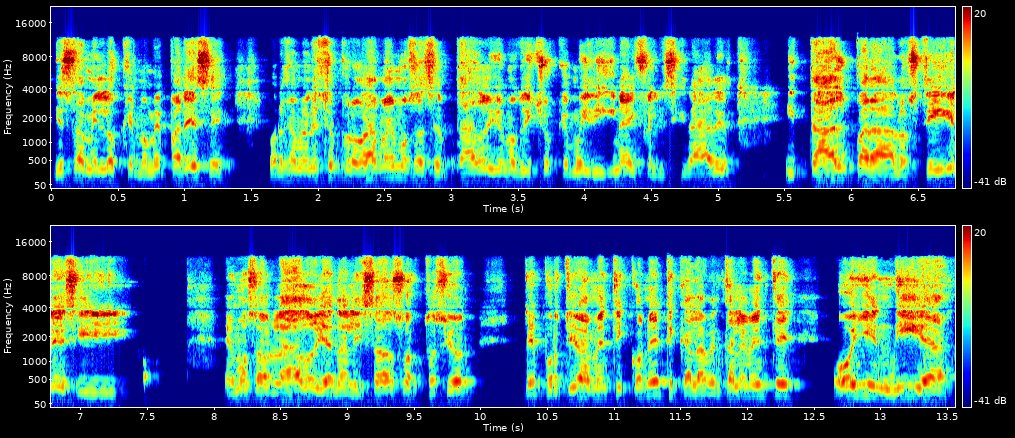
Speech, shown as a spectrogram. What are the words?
y eso a mí lo que no me parece. Por ejemplo, en este programa hemos aceptado y hemos dicho que muy digna y felicidades y tal para los Tigres y hemos hablado y analizado su actuación deportivamente y con ética. Lamentablemente, hoy en día,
